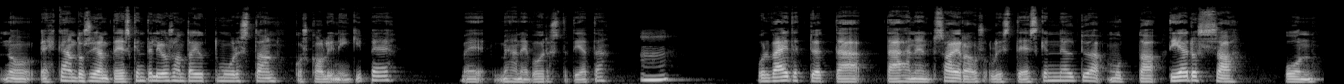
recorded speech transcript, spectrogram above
No, ehkä hän tosiaan teeskenteli osan tajuttomuudestaan, koska oli niin kipeä. Me, mehän ei voida sitä tietää. Mm. On väitetty, että tämä hänen sairaus olisi teeskenneltyä, mutta tiedossa on,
